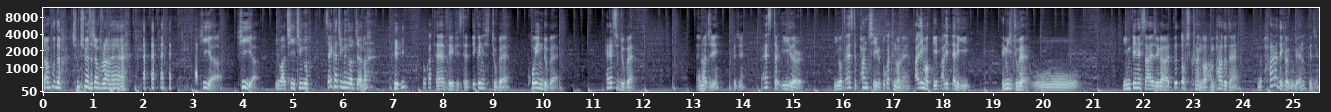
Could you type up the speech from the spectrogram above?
점프도. 춤추면서 점프를 하네. 히야 히야. 이 마치 이 친구 셀카 찍는 거 같지 않아? 똑같아. 되게 비슷해. thickness 두배 코인 두배 헬스 두배. 에너지 그지? faster 이거 fast punch 이거 똑같은 거네. 빨리 먹기 빨리 때리기. damage 두배 오. infinite size가 끝도 없이 크는 거. 안 팔아도 돼. 근데 팔아야 돼 결국엔. 그지?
